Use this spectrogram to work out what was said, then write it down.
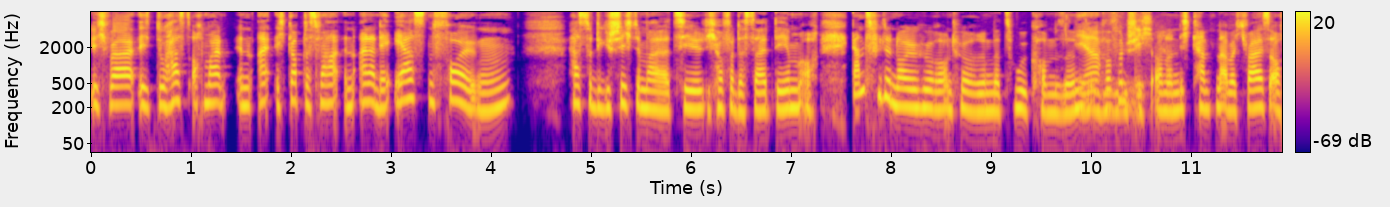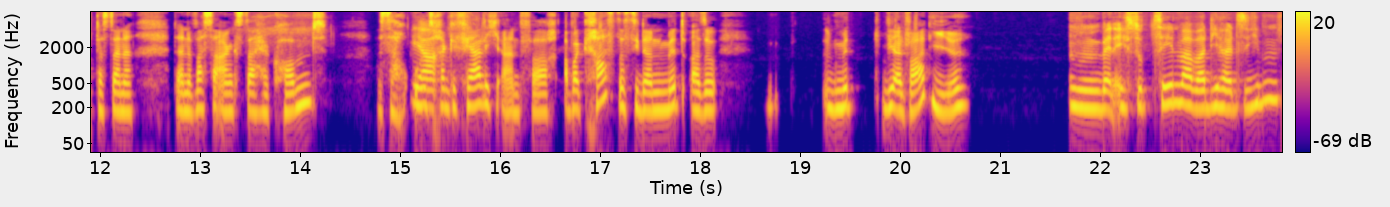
Ich war, ich, du hast auch mal in, ich glaube, das war in einer der ersten Folgen, hast du die Geschichte mal erzählt. Ich hoffe, dass seitdem auch ganz viele neue Hörer und Hörerinnen dazugekommen sind Ja, und hoffentlich. Geschichte auch noch nicht kannten. Aber ich weiß auch, dass deine, deine Wasserangst daher kommt. Das ist auch Ja. ultra gefährlich einfach. Aber krass, dass die dann mit, also mit, wie alt war die? Mm, Wenn ich so zehn war, war die halt sieben.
